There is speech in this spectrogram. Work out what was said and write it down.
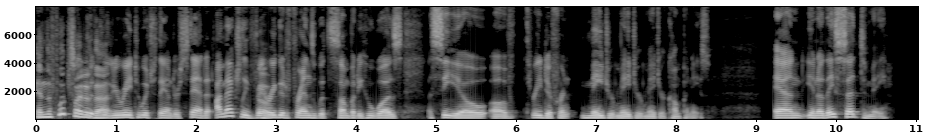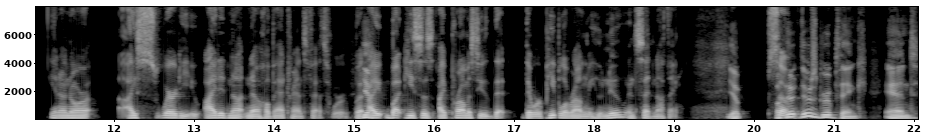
And, the flip side of to the that, degree to which they understand it. I'm actually very Oh. good friends with somebody who was a CEO of three different major, major, major companies. And, you know, they said to me, you know, Nora, I swear to you, I did not know how bad trans fats were. But Yeah. I but he says, I promise you that there were people around me who knew and said nothing. yep. So Oh, there, there's groupthink. And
